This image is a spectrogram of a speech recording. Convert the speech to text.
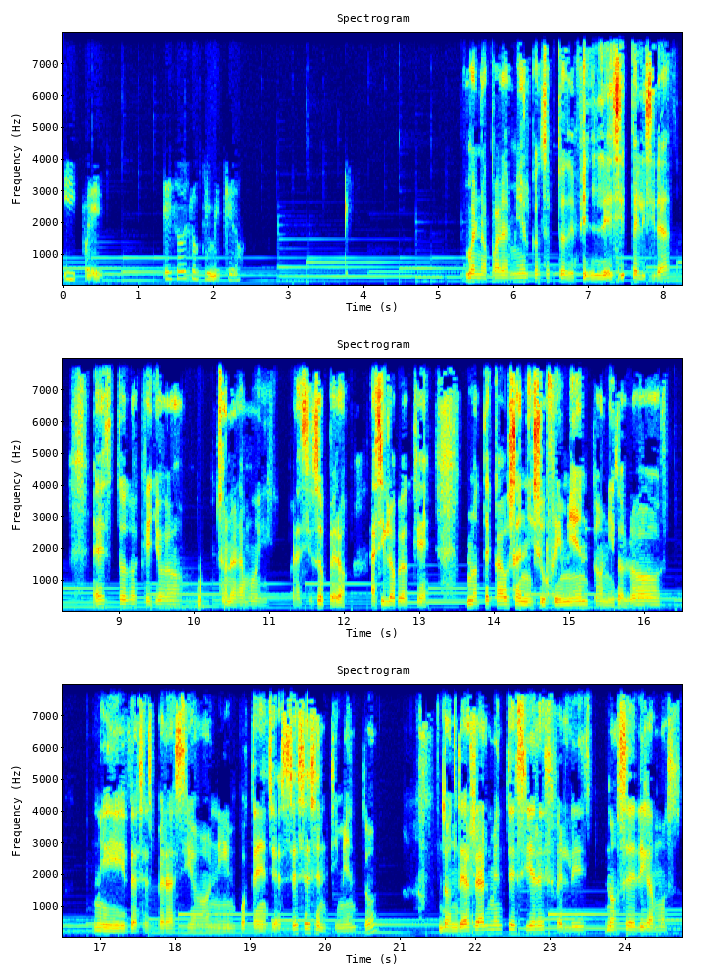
y pues eso es lo que me quedo. Bueno, para mí el concepto de felicidad es todo aquello, sonará muy gracioso, pero así lo veo que no te causa ni sufrimiento, ni dolor, ni desesperación, ni impotencia, es ese sentimiento donde realmente si eres feliz, no sé, digamos,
